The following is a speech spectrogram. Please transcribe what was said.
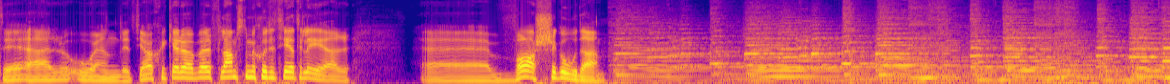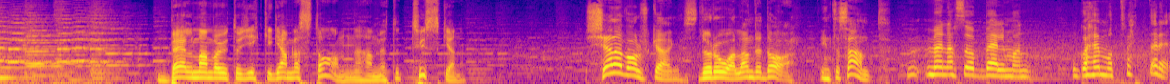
Det är oändligt. Jag skickar över flams nummer 73 till er. Eh, varsågoda. Bellman var ute och gick i Gamla stan när han mötte tysken. Tjena Wolfgang! Strålande dag. Intressant. M- Men alltså Bellman, gå hem och tvätta dig.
